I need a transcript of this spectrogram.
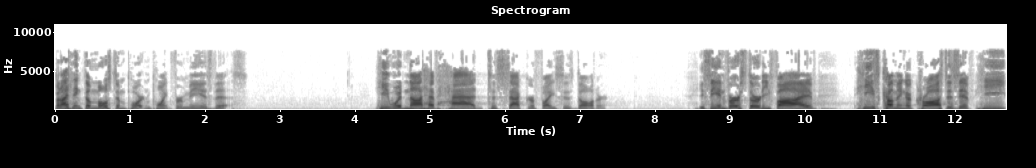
But I think the most important point for me is this he would not have had to sacrifice his daughter. You see, in verse 35, he's coming across as if he,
